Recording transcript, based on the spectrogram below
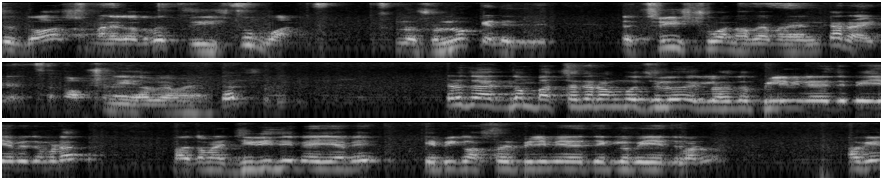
টু দশ মানে কত হবে? ত্রিশ টু ওয়ান শূন্য শূন্য কেটে দিবে থ্রি ত্রিশ টু ওয়ান হবে আমার এনকার রাইট অ্যান্সার অপশন এই হবে আমার এনকার সঠিক এটা তো একদম বাচ্চাদের অঙ্গ ছিল, এগুলো হয়তো প্রিলিমিনারিতে পেয়ে যাবে তোমরা, বা তোমরা জিডিতে পেয়ে যাবে। কেপি কস্টের প্রিলিমিনারিতে এগুলো পেয়ে যেতে পারো। ওকে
